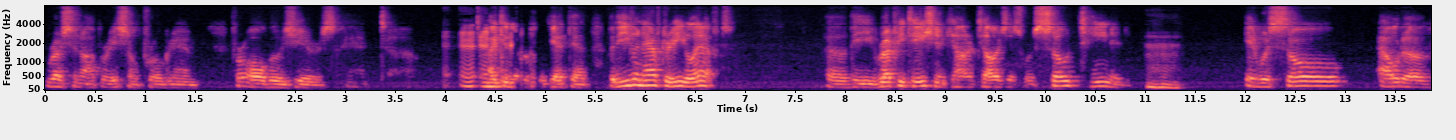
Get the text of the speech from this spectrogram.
Russian operational program for all those years. And, uh, and, and I can never forget that. But even after he left, uh, the reputation of counterintelligence was so tainted. Mm-hmm. It was so out of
